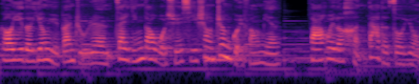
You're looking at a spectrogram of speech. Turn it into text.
高一的英语班主任在引导我学习上正轨方面发挥了很大的作用。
